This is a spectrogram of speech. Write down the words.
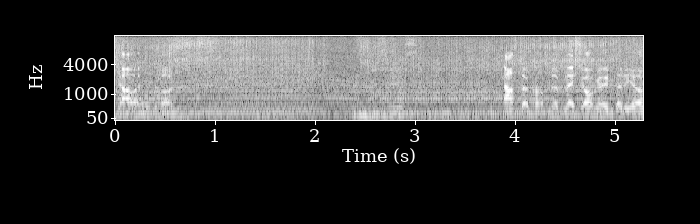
Ich arbeite dran. Ach, da kommt eine Blechorgel hinter dir.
